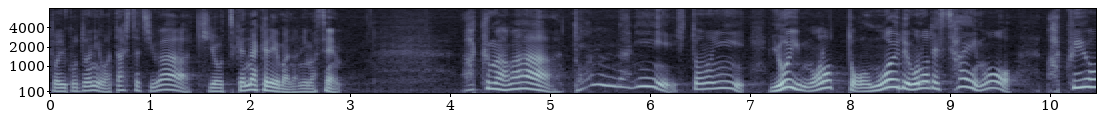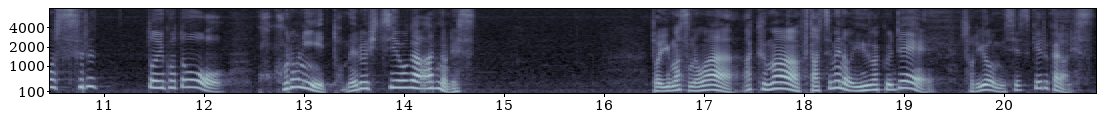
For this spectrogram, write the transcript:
ということに私たちは気をつけなければなりません。悪魔はどんなに人に良いものと思えるものでさえも悪用するということを心に留める必要があるのです。と言いますのは悪魔は2つ目の誘惑でそれを見せつけるからです。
